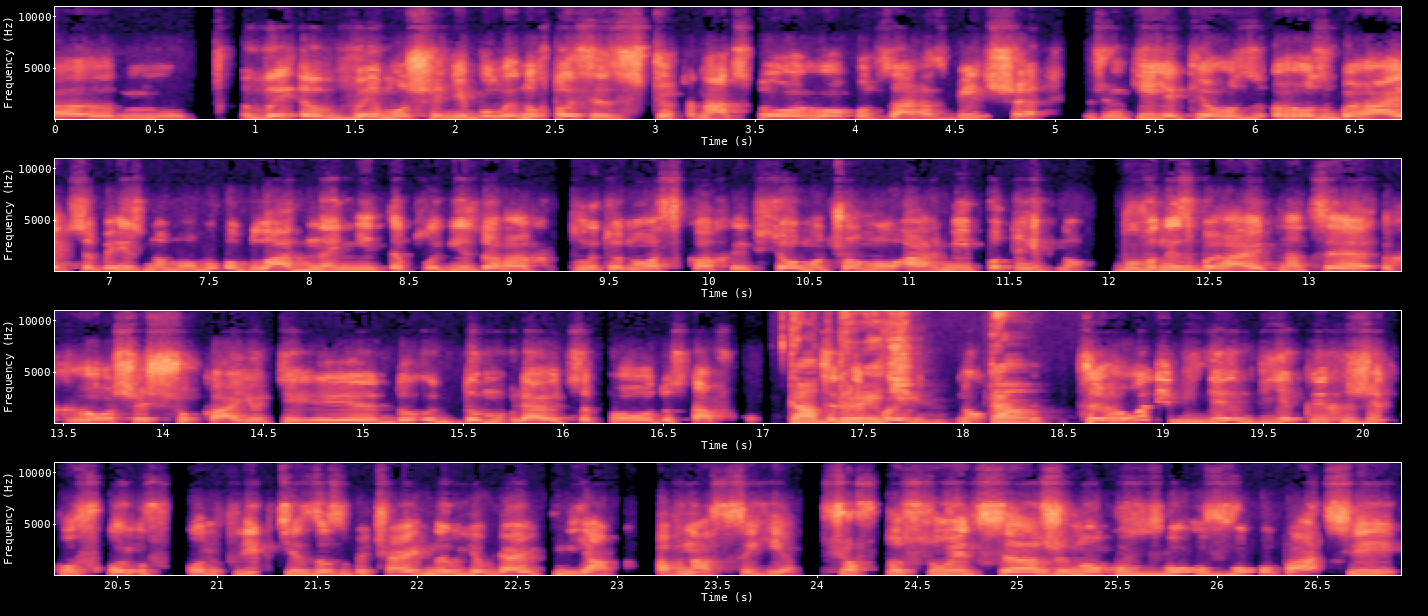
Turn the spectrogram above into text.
е, вимушені були. Ну хтось із 14-го року, зараз більше жінки, які розбираються в різному обладнанні, тепловізорах, плитоносках і всьому, чому армії потрібно, бо вони збирають на це гроші, шукають і домовляються про доставку. Так, це до речі, ну, так. це ролі, в яких жінку в конфлікті зазвичай не уявляють ніяк. А в нас це є. Що стосується жінок в в окупації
